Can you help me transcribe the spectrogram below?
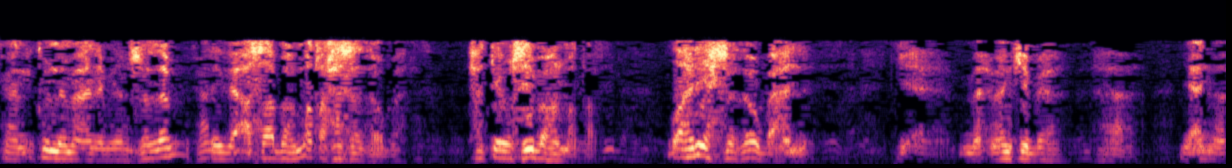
كان كنا مع النبي صلى الله عليه وسلم كان إذا أصابه المطر حسر ثوبه حتى يصيبه المطر. ظاهر يحسر ثوبه عن منكبه لأن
